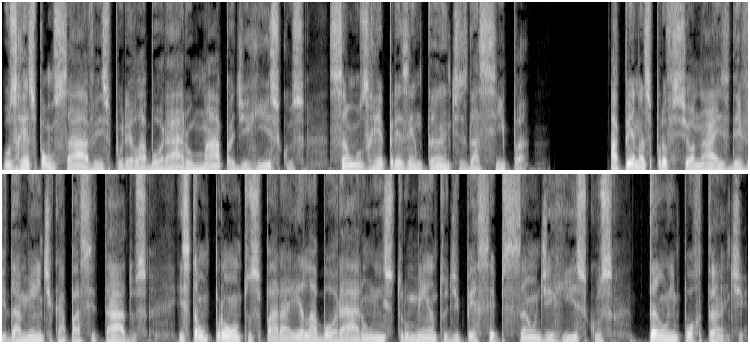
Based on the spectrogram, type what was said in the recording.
os responsáveis por elaborar o mapa de riscos são os representantes da CIPA. Apenas profissionais devidamente capacitados estão prontos para elaborar um instrumento de percepção de riscos tão importante.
